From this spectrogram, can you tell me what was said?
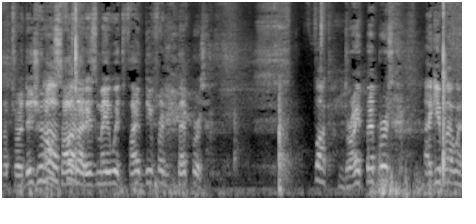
a traditional Oh, sauce fuck. that is made with five different peppers, Fuck. dry peppers. I give my way.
